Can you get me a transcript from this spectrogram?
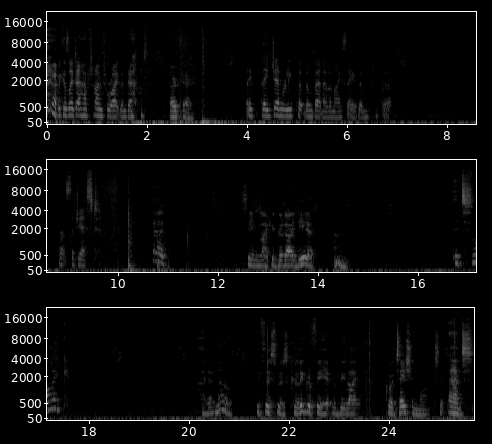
because I don't have time to write them down. Okay. They they generally put them better than I say them, but that's the gist. It seemed like a good idea. it's like I don't know. If this was calligraphy, it would be like quotation marks. It adds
